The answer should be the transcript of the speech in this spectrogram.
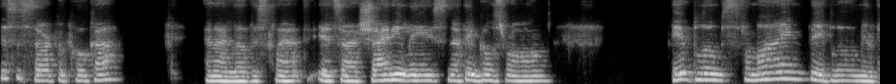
This is Sarcococca, and I love this plant. It's uh, shiny leaves, nothing goes wrong. It blooms for mine. They bloom in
